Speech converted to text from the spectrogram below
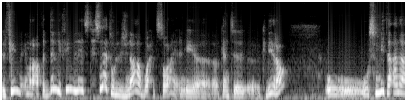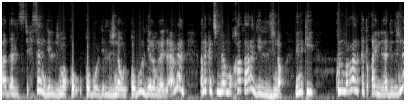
الفيلم امرأة في الظل اللي فيلم اللي استحسناته اللجنه بواحد الصورة يعني آه، كانت آه، كبيرة. وسميتها أنا هذا الاستحسان ديال اللجنه قبول ديال اللجنه والقبول ديالهم لهذا العمل. أنا كنسميها مخاطرة ديال اللجنه لأن كي كل مرة كتلقاي هذه اللجنة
